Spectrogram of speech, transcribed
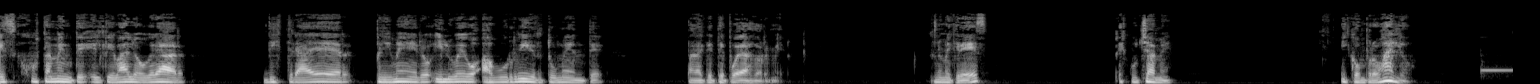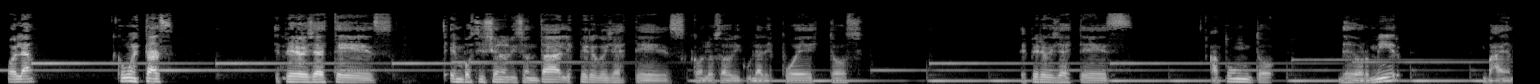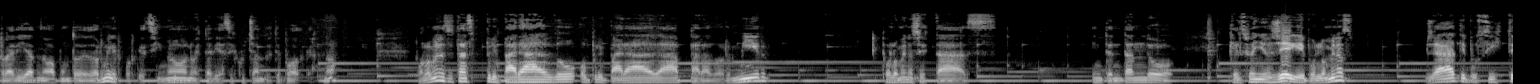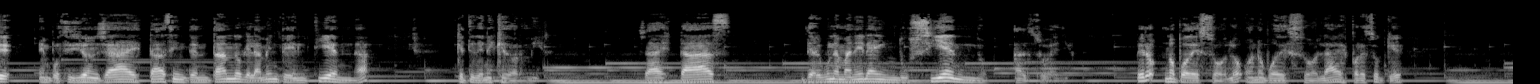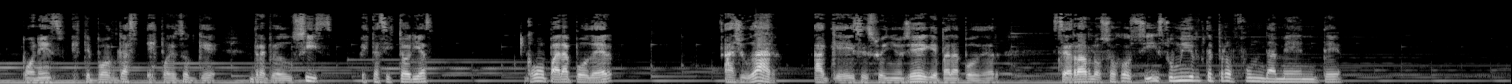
es justamente el que va a lograr distraer primero y luego aburrir tu mente para que te puedas dormir. ¿No me crees? Escúchame y comprobalo. Hola, ¿cómo estás? Espero que ya estés en posición horizontal, espero que ya estés con los auriculares puestos, espero que ya estés a punto de dormir. Va, en realidad no a punto de dormir, porque si no, no estarías escuchando este podcast, ¿no? por lo menos estás preparado o preparada para dormir, por lo menos estás intentando que el sueño llegue, por lo menos ya te pusiste en posición, ya estás intentando que la mente entienda que te tenés que dormir. Ya estás de alguna manera induciendo al sueño. Pero no podés solo o no podés sola, es por eso que pones este podcast, es por eso que reproducís estas historias como para poder ayudar a que ese sueño llegue, para poder cerrar los ojos y sumirte profundamente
